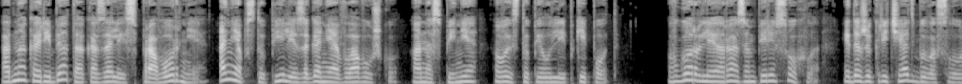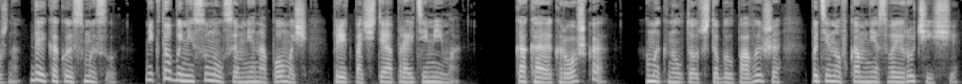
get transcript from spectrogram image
Однако ребята оказались проворнее, они обступили, загоняя в ловушку, а на спине выступил липкий пот. В горле разом пересохло, и даже кричать было сложно. Да и какой смысл? Никто бы не сунулся мне на помощь, предпочтя пройти мимо. «Какая крошка?» — хмыкнул тот, что был повыше, потянув ко мне свои ручищи.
